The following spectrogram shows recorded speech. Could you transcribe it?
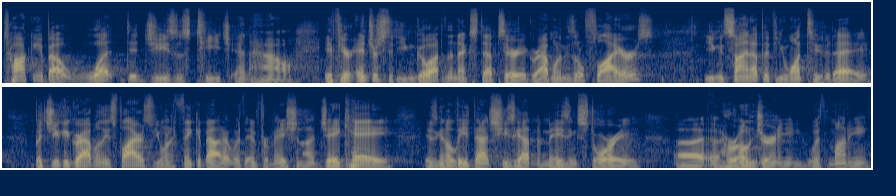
talking about what did Jesus teach and how. If you're interested, you can go out to the next steps area, grab one of these little flyers. You can sign up if you want to today. But you can grab one of these flyers if you want to think about it with information on it. JK is going to lead that. She's got an amazing story uh, her own journey with money,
